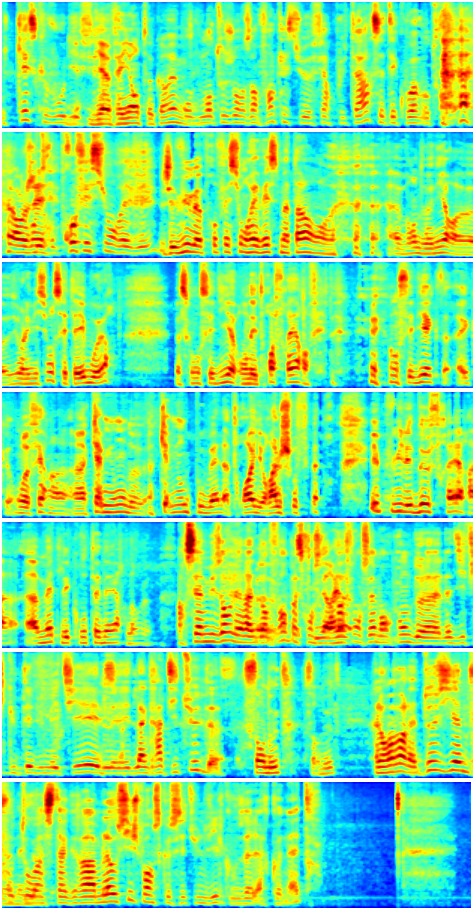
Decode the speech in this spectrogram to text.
Et qu'est-ce que vous vouliez faire bienveillante quand même. On demande toujours aux enfants qu'est-ce que tu veux faire plus tard? C'était quoi votre, Alors, j'ai- votre profession rêvée? J'ai vu ma profession rêver ce matin en- avant de venir euh, sur l'émission, c'était éboueur. Parce qu'on s'est dit, on est trois frères en fait. On s'est dit, avec- avec- on va faire un, un camion de, un camion de poubelle à trois, il y aura le chauffeur. Et puis les deux frères à, à mettre les containers dans le. Alors c'est amusant les rêves Euh, d'enfants parce qu'on ne se rend pas forcément compte de la, la difficulté du métier et de, l'ingratitude. Sans doute, sans doute. Alors on va voir la deuxième photo. Instagram. Là aussi je pense que c'est une ville que vous allez reconnaître.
